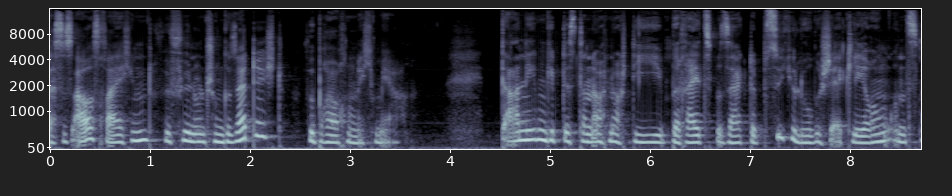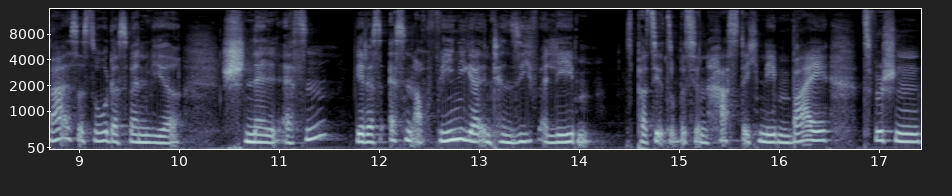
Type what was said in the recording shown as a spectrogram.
das ist ausreichend, wir fühlen uns schon gesättigt, wir brauchen nicht mehr. Daneben gibt es dann auch noch die bereits besagte psychologische Erklärung. Und zwar ist es so, dass wenn wir schnell essen, wir das Essen auch weniger intensiv erleben. Es passiert so ein bisschen hastig nebenbei zwischen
